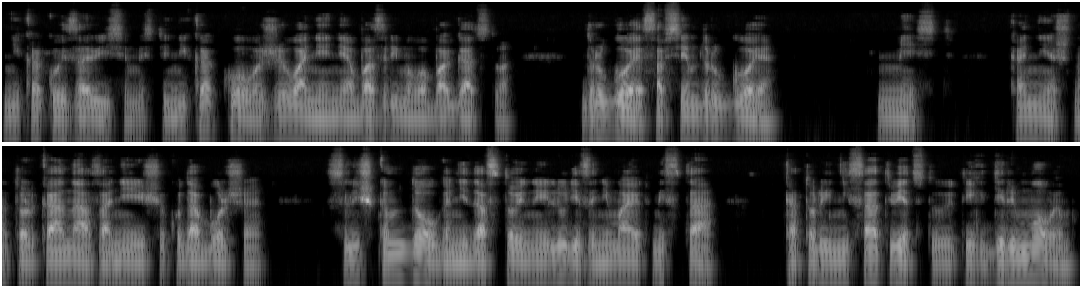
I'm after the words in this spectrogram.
Никакой зависимости, никакого желания необозримого богатства. Другое, совсем другое. Месть. Конечно, только она, за ней еще куда больше. Слишком долго недостойные люди занимают места, которые не соответствуют их дерьмовым,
